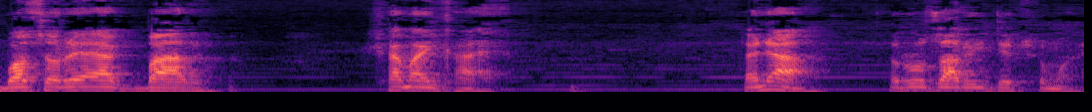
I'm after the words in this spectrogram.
বছরে একবার সেমাই খায়। তাই না? রোজার ঈদের সময়।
